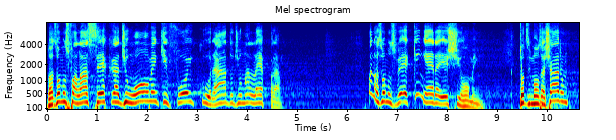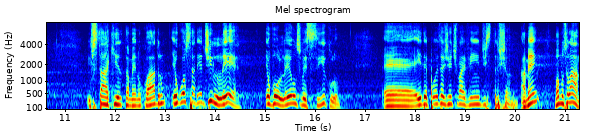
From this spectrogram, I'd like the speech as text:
Nós vamos falar acerca de um homem que foi curado de uma lepra. Mas nós vamos ver quem era este homem. Todos os irmãos acharam? Está aqui também no quadro. Eu gostaria de ler, eu vou ler os versículos, é, e depois a gente vai vir destrichando. Amém? Vamos lá?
